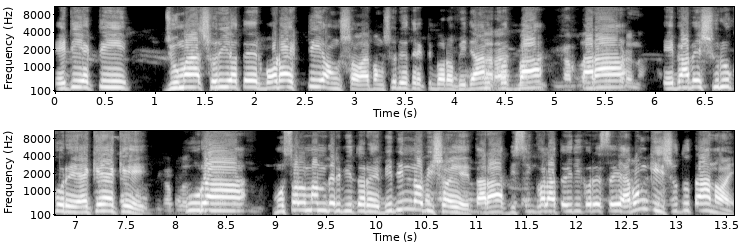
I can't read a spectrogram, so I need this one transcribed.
এটি একটি জুমা শরীয়তের বড় একটি অংশ এবং শরীয়তের একটি বড় বিধান খুতবা তারা- এভাবে শুরু করে একে একে পুরা মুসলমানদের ভিতরে বিভিন্ন বিষয়ে তারা বিশৃঙ্খলা তৈরি করেছে এবং কি শুধু তা নয়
